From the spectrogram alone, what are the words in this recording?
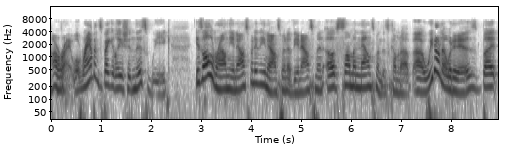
All right, well, Rampant Speculation this week is all around the announcement of the announcement of the announcement of some announcement that's coming up. Uh, we don't know what it is, but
